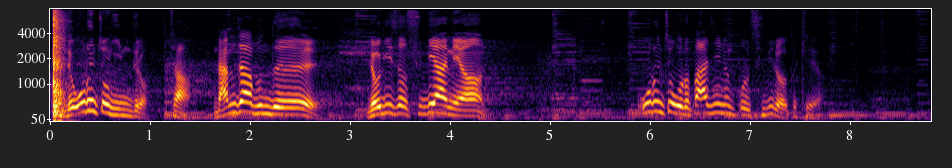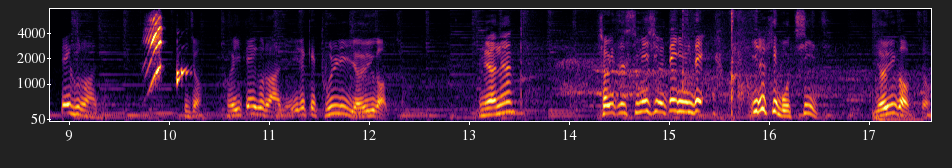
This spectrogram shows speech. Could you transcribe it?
근데 오른쪽이 힘들어. 자, 남자분들 여기서 수비하면 오른쪽으로 빠지는 볼 수비를 어떻게 해요? 백으로 하죠. 그죠? 거의 백으로 하죠. 이렇게 돌릴 여유가 없죠. 그러면은 저기서 스매싱을 때리는데 이렇게 못 치지. 여유가 없죠.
